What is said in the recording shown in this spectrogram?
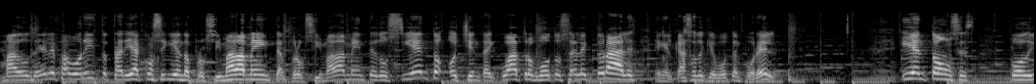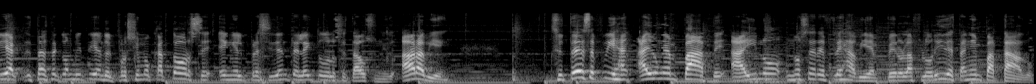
más donde él es favorito, estaría consiguiendo aproximadamente, aproximadamente 284 votos electorales en el caso de que voten por él. Y entonces podría estarse convirtiendo el próximo 14 en el presidente electo de los Estados Unidos. Ahora bien, si ustedes se fijan, hay un empate, ahí no, no se refleja bien, pero la Florida están empatados.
